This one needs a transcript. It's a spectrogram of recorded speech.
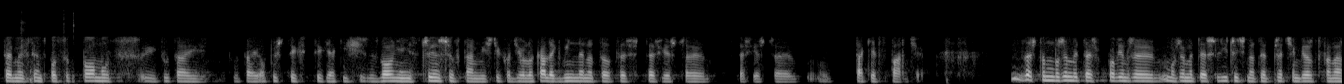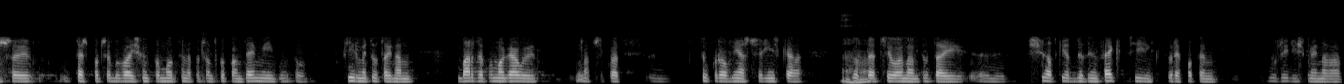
chcemy w ten sposób pomóc i tutaj, tutaj oprócz tych, tych jakichś zwolnień z czynszów, tam jeśli chodzi o lokale gminne, no to też, też jeszcze, też jeszcze takie wsparcie. Zresztą możemy też, powiem, że możemy też liczyć na te przedsiębiorstwa nasze. Też potrzebowaliśmy pomocy na początku pandemii, bo firmy tutaj nam bardzo pomagały. Na przykład cukrownia szczelińska Aha. dostarczyła nam tutaj y, środki od dezynfekcji, które potem zużyliśmy na,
